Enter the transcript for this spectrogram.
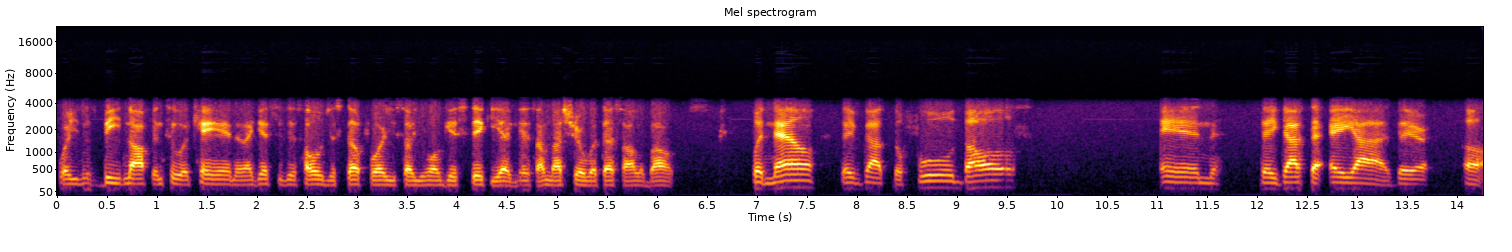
where you're just beating off into a can, and I guess it just holds your stuff for you so you won't get sticky. I guess I'm not sure what that's all about, but now they've got the full dolls, and they got the AI. They're uh,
